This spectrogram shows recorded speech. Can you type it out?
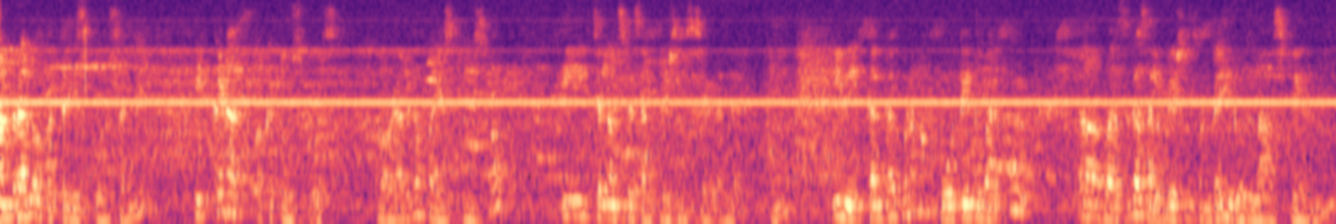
ఆంధ్రాలో ఒక త్రీ స్కూల్స్ అండి. ఇక్కడ ఒక టూ స్కూల్స్. ఓవరాల్గా ఫైవ్ స్కూల్స్లో ఈ చిల్డ్రన్స్ డే సెలబ్రేషన్స్ చేయడం జరుగుతుంది. ఈ వీక్ అంతా కూడా మాకు ఫోర్టీన్త్ వరకు వరుసగా సెలబ్రేషన్స్ ఉంటాయి ఈరోజు లాస్ట్ డే అండి.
